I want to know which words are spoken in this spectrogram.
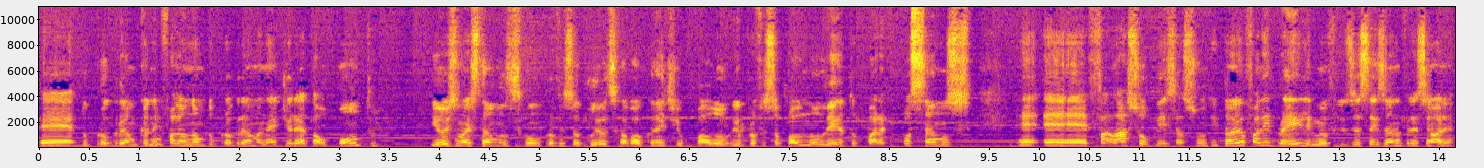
é, do programa, que eu nem falei o nome do programa, né? Direto ao ponto. E hoje nós estamos com o professor Cleudes Cavalcante e o, Paulo, e o professor Paulo Noleto para que possamos é, é, falar sobre esse assunto. Então eu falei para ele, meu filho de 16 anos, eu falei assim: olha,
